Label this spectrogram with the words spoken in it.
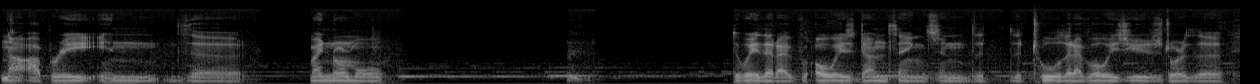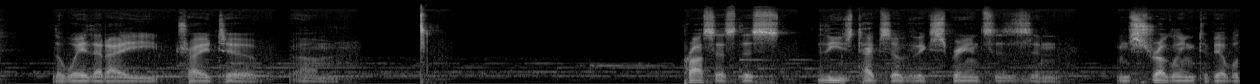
not operate in the my normal the way that I've always done things and the the tool that I've always used or the the way that I try to um, process this these types of experiences and I'm struggling to be able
